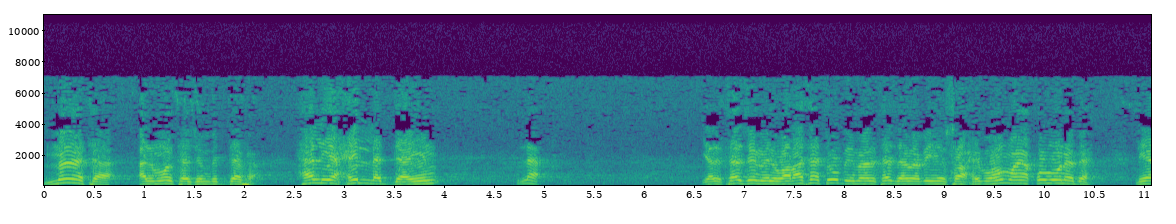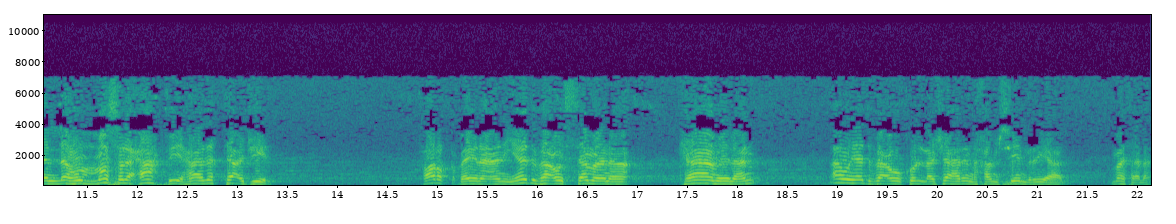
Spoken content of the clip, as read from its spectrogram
مات الملتزم بالدفع. هل يحل الدين؟ لا. يلتزم الورثة بما التزم به صاحبهم ويقومون به لأن لهم مصلحة في هذا التأجيل. فرق بين أن يدفعوا الثمن كاملا أو يدفعوا كل شهر خمسين ريال مثلا.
